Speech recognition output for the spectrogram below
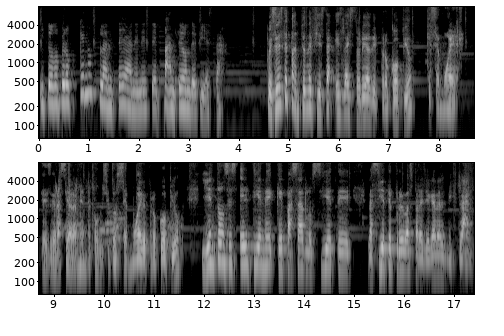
y todo, pero ¿qué nos plantean en este Panteón de Fiesta? Pues este Panteón de Fiesta es la historia de Procopio que se muere desgraciadamente, pobrecito, se muere Procopio, y entonces él tiene que pasar los siete, las siete pruebas para llegar al Mictlán.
